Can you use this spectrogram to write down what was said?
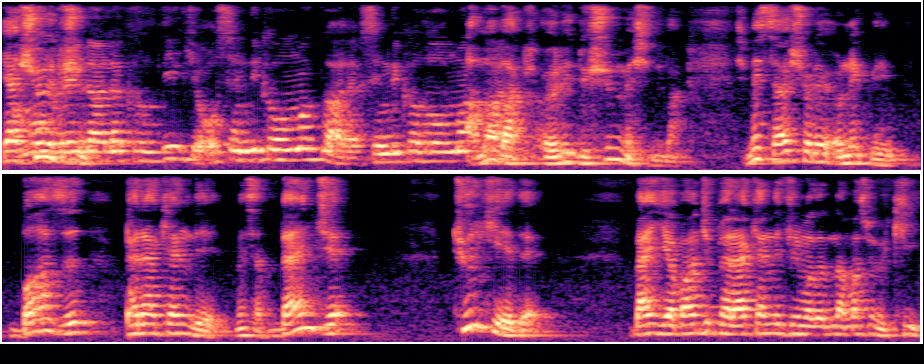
Yani Ama şöyle o düşün. grevle alakalı değil ki. O sendika olmakla alakalı. Sendikalı olmakla Ama bak alakalı. öyle düşünme şimdi bak. Şimdi mesela şöyle örnek vereyim. Bazı perakende mesela bence Türkiye'de ben yabancı perakende firmalarından bahsetmiyorum ki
